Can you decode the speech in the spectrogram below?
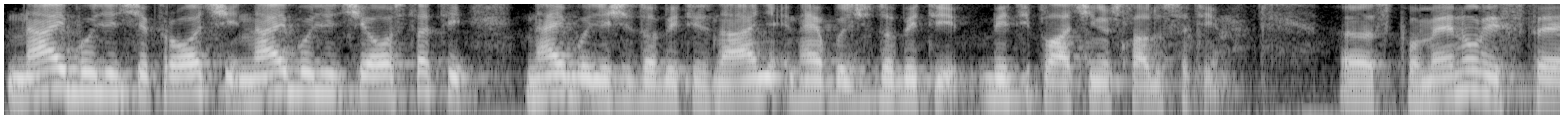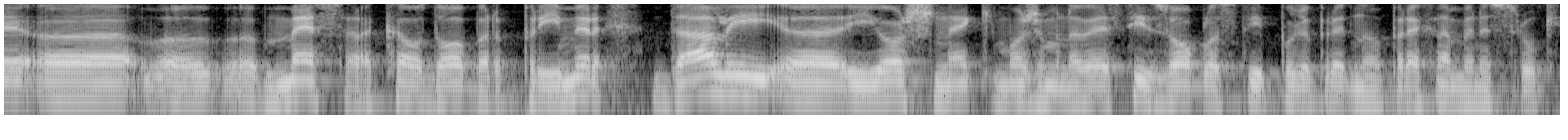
Najbolje će proći, najbolje će ostati, najbolje će dobiti znanje, najbolje će dobiti, biti plaćeni u skladu sa tim. E, spomenuli ste uh, mesara kao dobar primer. Da li još neki možemo navesti iz oblasti poljoprivredno prehrambene struke?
